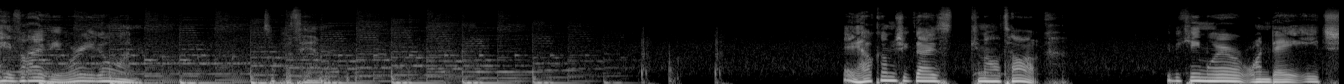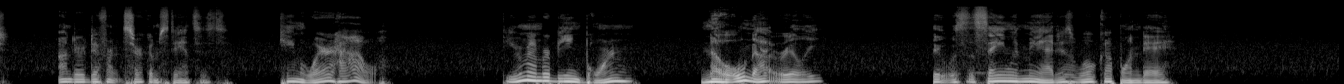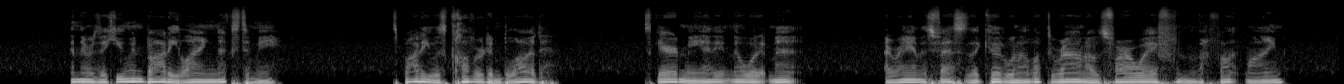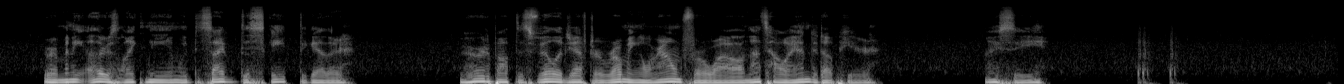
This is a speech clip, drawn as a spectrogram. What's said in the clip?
Hey, Vivi, where are you going? What's up with him? Hey, how comes you guys can all talk? We became aware one day, each under different circumstances. Became aware how? Do you remember being born? No, not really. It was the same with me. I just woke up one day. And there was a human body lying next to me. Body was covered in blood. It scared me. I didn't know what it meant. I ran as fast as I could. When I looked around, I was far away from the front line. There were many others like me, and we decided to escape together. We heard about this village after roaming around for a while, and that's how I ended up here. I see.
